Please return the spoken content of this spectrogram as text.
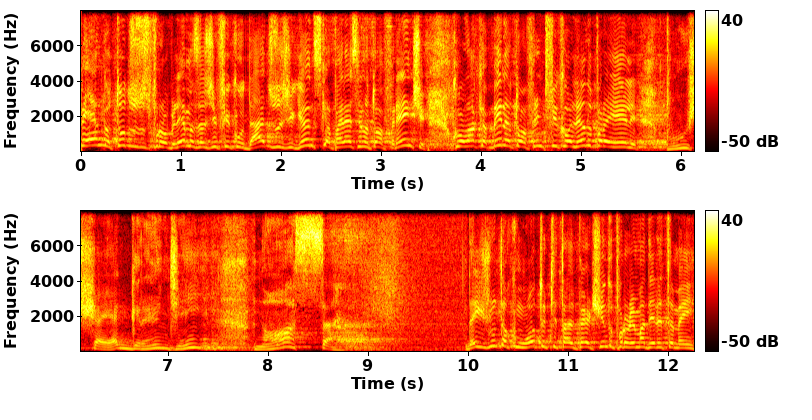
Pega todos os problemas, as dificuldades, os gigantes que aparecem na tua frente, coloca bem na tua frente e fica olhando para ele. Puxa, é grande, hein? Nossa! Daí junta com outro que está pertinho do problema dele também.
